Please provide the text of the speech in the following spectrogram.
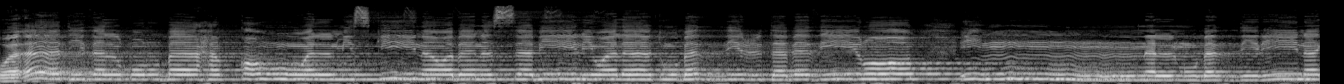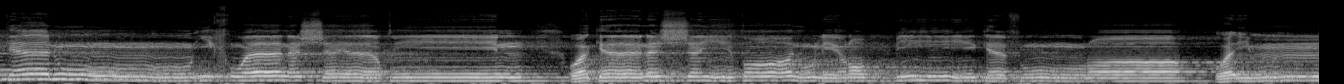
وآت ذا القربى حقه والمسكين وابن السبيل ولا تبذر تبذيرا إن المبذرين كانوا إخوان الشياطين وكان الشيطان لربه كفورا وإما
